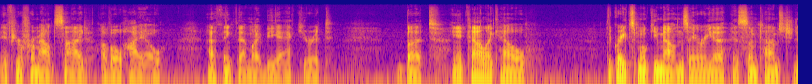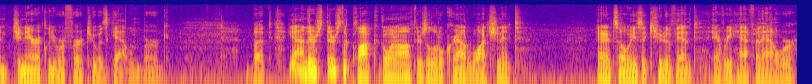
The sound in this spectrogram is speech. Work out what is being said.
if you're from outside of Ohio, I think that might be accurate. But you know, kind of like how the Great Smoky Mountains area is sometimes gen- generically referred to as Gatlinburg. But yeah, there's there's the clock going off. There's a little crowd watching it, and it's always a cute event every half an hour.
